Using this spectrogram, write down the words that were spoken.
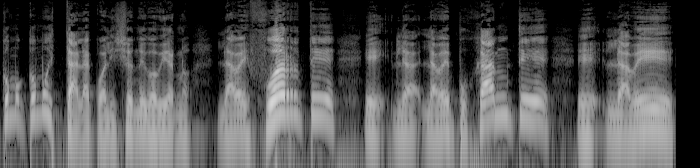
¿Cómo, ¿Cómo está la coalición de gobierno? ¿La ve fuerte? Eh, la, la, ve pujante? Eh, ¿La ve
